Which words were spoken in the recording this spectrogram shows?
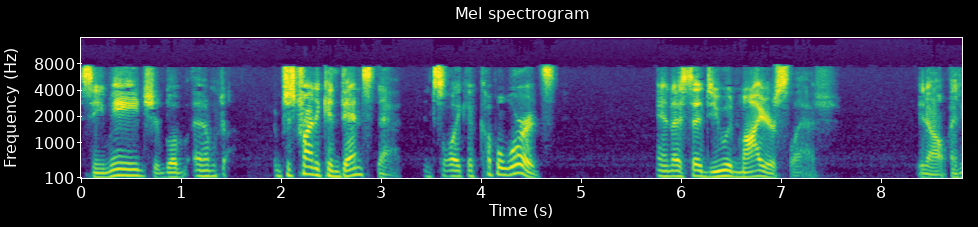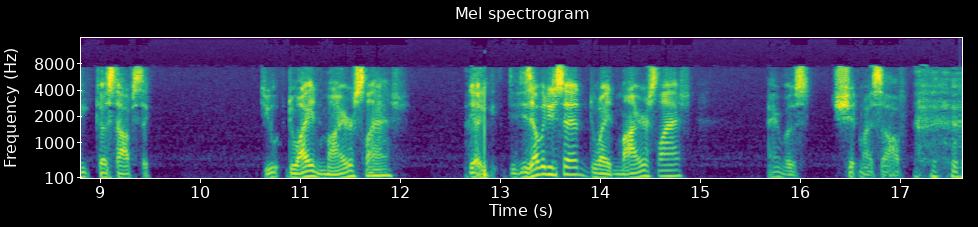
same age, blah, blah, and I'm, I'm just trying to condense that into like a couple words. And I said, do you admire Slash? You know, and he goes stops like, do you, do I admire Slash? Yeah, is that what you said? Do I admire Slash? I was shit myself. uh,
